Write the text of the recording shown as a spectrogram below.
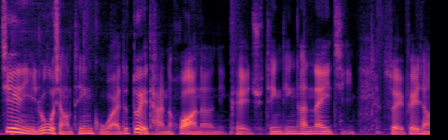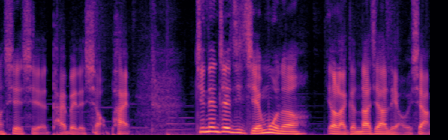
建议你如果想听股癌的对谈的话呢，你可以去听听看那一集。所以非常谢谢台北的小派。今天这期节目呢，要来跟大家聊一下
